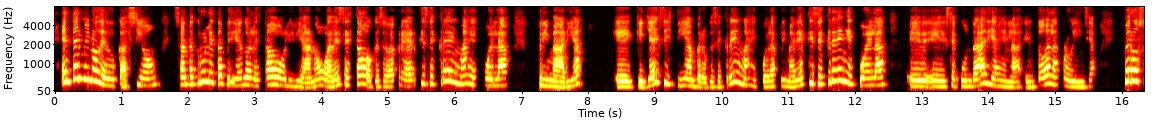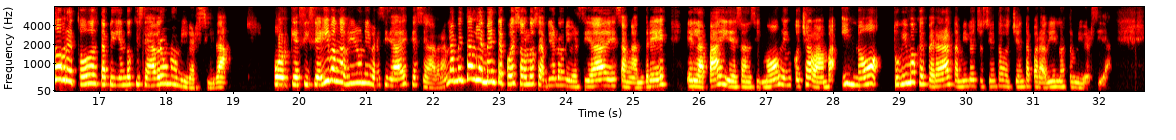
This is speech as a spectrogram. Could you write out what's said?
En términos de educación, Santa Cruz le está pidiendo al Estado boliviano o al ese Estado que se va a crear que se creen más escuelas primarias eh, que ya existían, pero que se creen más escuelas primarias, que se creen escuelas eh, eh, secundarias en, la, en todas las provincias, pero sobre todo está pidiendo que se abra una universidad. Porque si se iban a abrir universidades, que se abran. Lamentablemente, pues solo se abrió la Universidad de San Andrés en La Paz y de San Simón en Cochabamba y no tuvimos que esperar hasta 1880 para abrir nuestra universidad.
